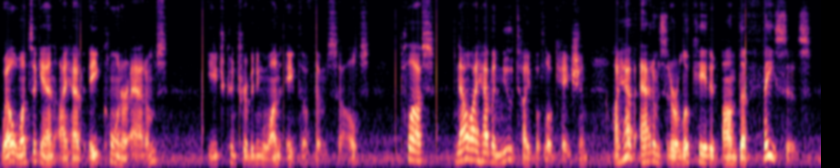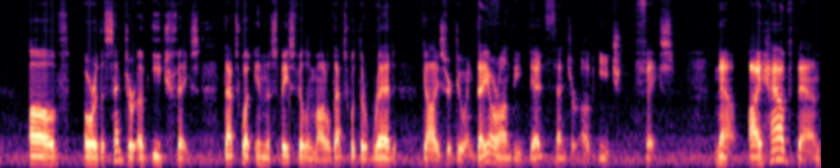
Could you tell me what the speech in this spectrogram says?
Well, once again, I have eight corner atoms, each contributing one-eighth of themselves, plus now I have a new type of location. I have atoms that are located on the faces of, or the center of each face. That's what, in the space filling model, that's what the red guys are doing. They are on the dead center of each face. Now, I have then,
